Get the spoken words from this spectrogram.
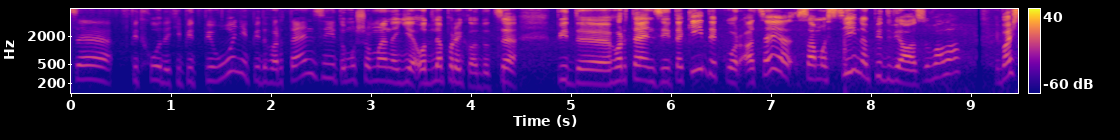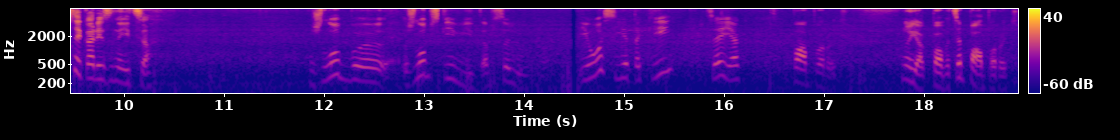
Це підходить і під півоні, під гортензії, тому що в мене є, от для прикладу, це під е, гортензії такий декор, а це я самостійно підв'язувала. І бачите, яка різниця? Жлоб, е, жлобський від, абсолютно. І ось є такий, це як папороть. Ну як папороть, це папороть.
